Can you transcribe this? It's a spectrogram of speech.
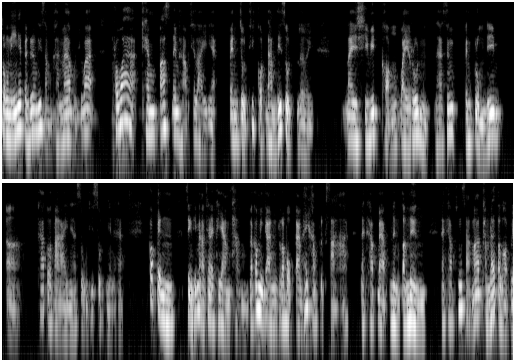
ตรงนี้เนี่ยเป็นเรื่องที่สำคัญมากผมคิดว่า เพราะว่าแคมปัสในมหาวิทยาลัยเนี่ยเป็นจุดที่กดดันที่สุดเลย ในชีวิตของวัยรุ่นนะฮะซึ่งเป็นกลุ่มที่ค่าตัวตายเนี่ยสูงที่สุดเนี่ยนะฮะก็เป็นสิ่งที่มหาวิทยาลัยพยายามทำแล้วก็มีการระบบการให้คำปรึกษานะครับแบบหนึ่งต่อหนึ่งนะครับซึ่งสามารถทำได้ตลอดเว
